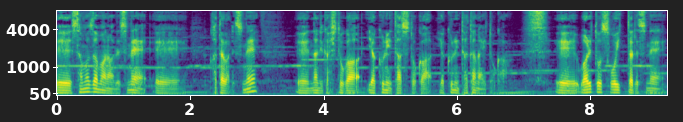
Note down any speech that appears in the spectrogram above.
えー、様々なですね、えー、方がですね、えー、何か人が役に立つとか役に立たないとか、えー、割とそういったですね、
